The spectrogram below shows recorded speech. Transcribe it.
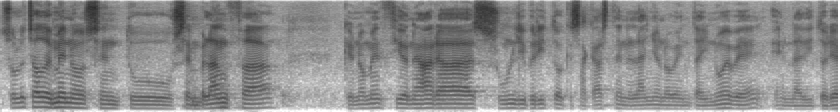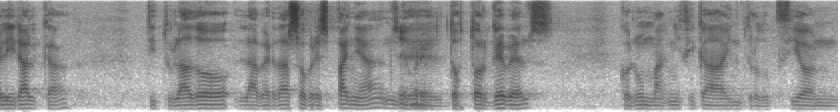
solo he echado de menos en tu semblanza que no mencionaras un librito que sacaste en el año 99 en la editorial Iralca, titulado La verdad sobre España, del doctor Goebbels, con una magnífica introducción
